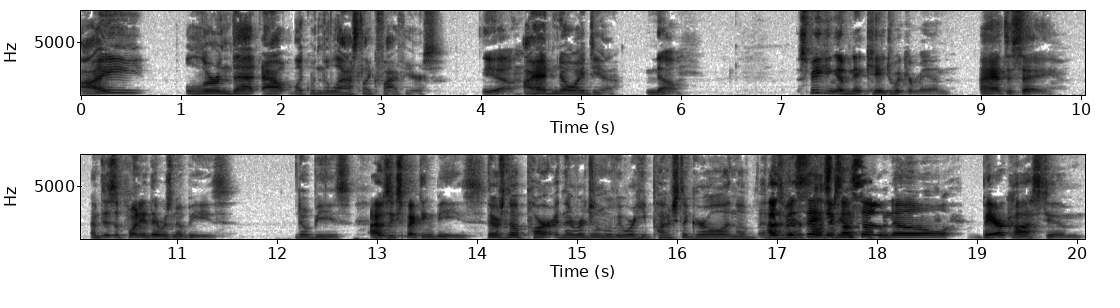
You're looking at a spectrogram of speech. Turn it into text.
I learned that out like within the last like five years. Yeah. I had no idea. No. Speaking of Nick Cage Wicker Man, I have to say, I'm disappointed there was no bees. No bees. I was expecting bees. There's no part in the original movie where he punched a girl in the. in I was about to say, there's also no bear costume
